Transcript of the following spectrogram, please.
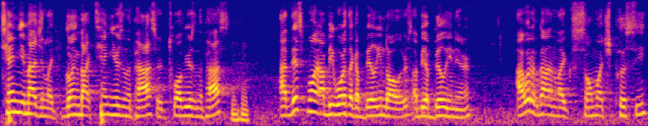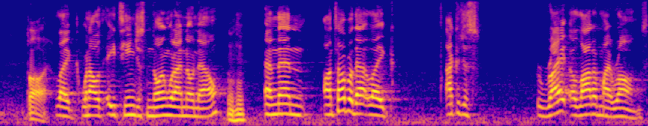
10 you imagine like going back 10 years in the past or 12 years in the past? At this point i'd be worth like a billion dollars. I'd be a billionaire. I would have gotten like so much pussy right. like when i was 18 just knowing what i know now. Mm-hmm. and then on top of that like i could just right a lot of my wrongs.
